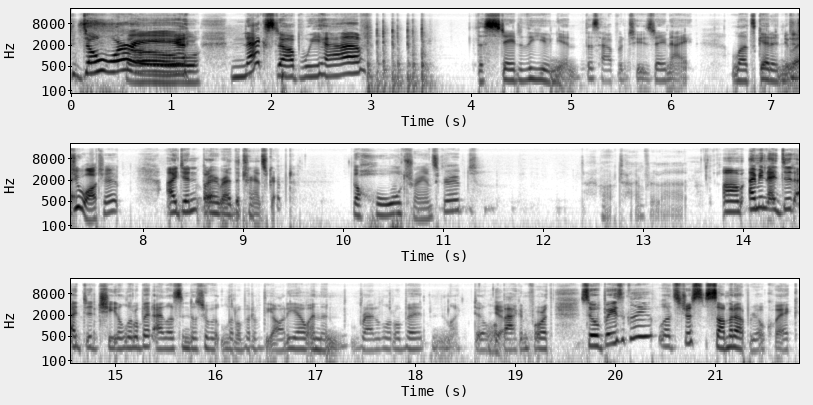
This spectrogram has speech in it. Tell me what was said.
Don't worry. So, Next up, we have the State of the Union. This happened Tuesday night. Let's get into did it. Did you watch it? I didn't, but I read the transcript. The whole transcript? I don't have time for that. Um, I mean, I did. I did cheat a little bit. I listened to a little bit of the audio and then read a little bit and like did a little Yeah. back and forth. So basically, let's just sum it up real quick.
